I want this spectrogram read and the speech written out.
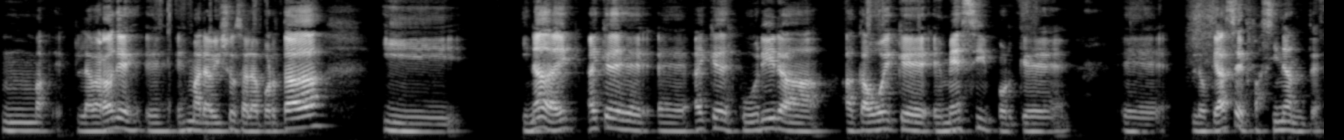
la verdad que es, maravillosa la portada y, y nada, hay, hay que, eh, hay que descubrir a, a Messi porque eh, lo que hace es fascinante.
